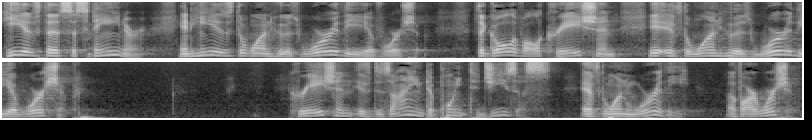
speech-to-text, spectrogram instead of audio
He is the sustainer, and He is the one who is worthy of worship. The goal of all creation is the one who is worthy of worship. Creation is designed to point to Jesus as the one worthy of our worship.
